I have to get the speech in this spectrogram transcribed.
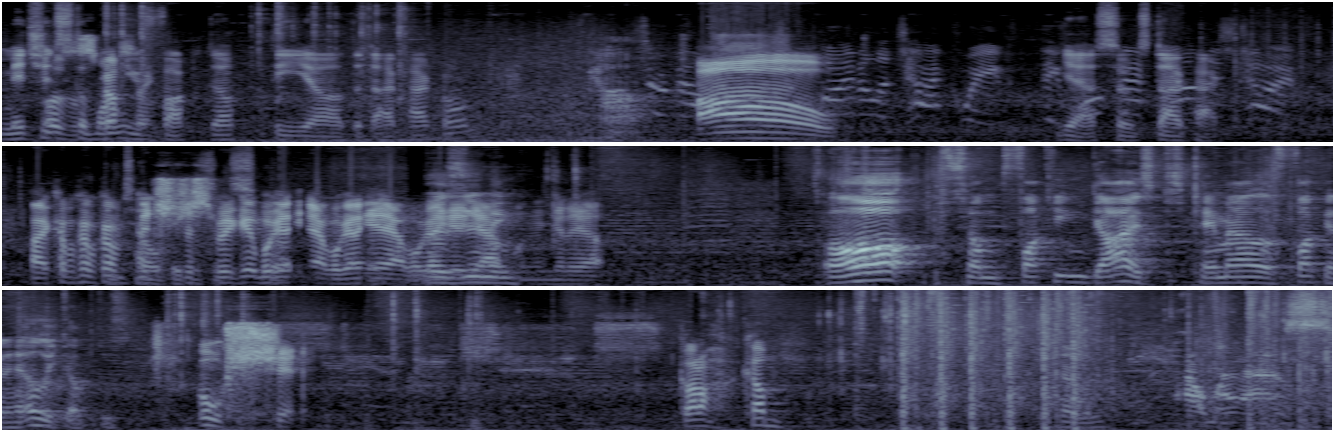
Mitch, That it's was the one you fucked up the uh, the dye pack on. Oh. Oh. Yeah, so it's dye pack. Alright, come, come, come. Mitch, just we're, gonna- we're gonna get out. We're gonna get out. We're gonna get out. We're gonna get out. Oh, some fucking guys just came out of fucking helicopters. Oh shit. Gotta come. Coming. Ow, my ass.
